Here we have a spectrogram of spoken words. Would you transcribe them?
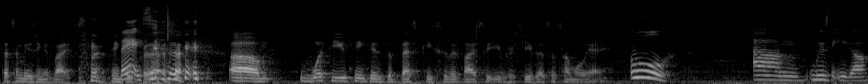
That's amazing advice. Thank Thanks. you for that. um, what do you think is the best piece of advice that you've received as a sommelier? Ooh, um, lose the ego.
